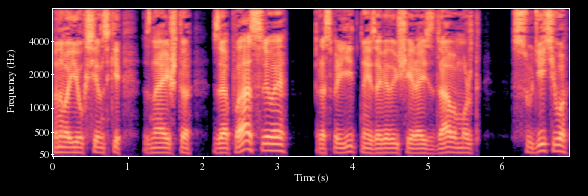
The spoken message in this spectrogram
в Новоюксинске, зная, что запасливая, распорядительная заведующая райздравом может судить его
